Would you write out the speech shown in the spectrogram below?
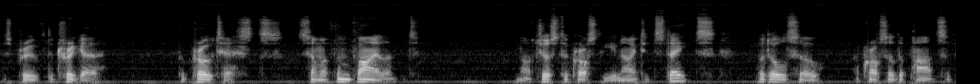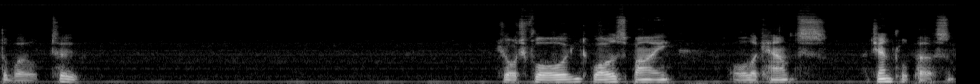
has proved the trigger for protests, some of them violent, not just across the United States, but also across other parts of the world too. George Floyd was, by all accounts, a gentle person,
